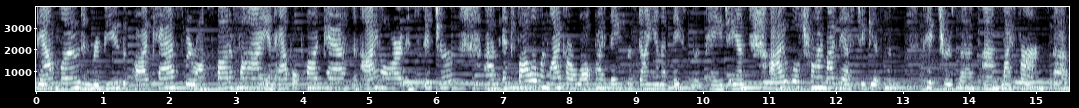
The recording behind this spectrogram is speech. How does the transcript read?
Download and review the podcast. We're on Spotify and Apple Podcast and iHeart and Stitcher. Um, and follow and like our Walk by Faith with Diana Facebook page. And I will try my best to get some pictures of um, my ferns up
